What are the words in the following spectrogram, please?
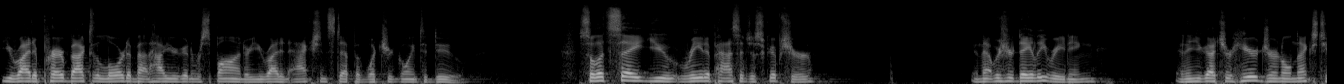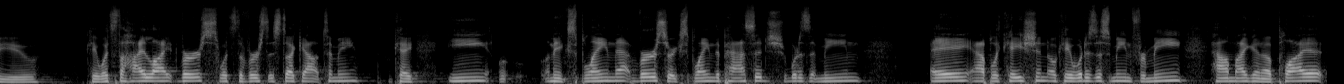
you write a prayer back to the Lord about how you're going to respond, or you write an action step of what you're going to do. So let's say you read a passage of Scripture, and that was your daily reading, and then you got your Hear journal next to you. Okay, what's the highlight verse? What's the verse that stuck out to me? Okay, E, let me explain that verse or explain the passage. What does it mean? A, application. Okay, what does this mean for me? How am I going to apply it?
